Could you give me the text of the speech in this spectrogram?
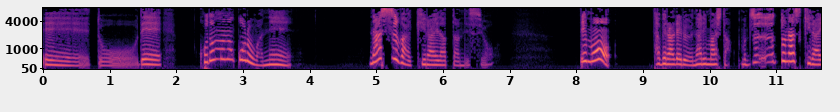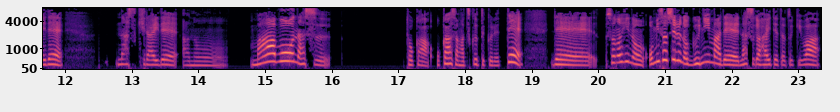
えーと、で、子供の頃はね、ナスが嫌いだったんですよ。でも、食べられるようになりました。もうずーっとナス嫌いで、ナス嫌いで、あのー、麻婆ナスとかお母さんが作ってくれて、で、その日のお味噌汁の具にまでナスが入ってた時は、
